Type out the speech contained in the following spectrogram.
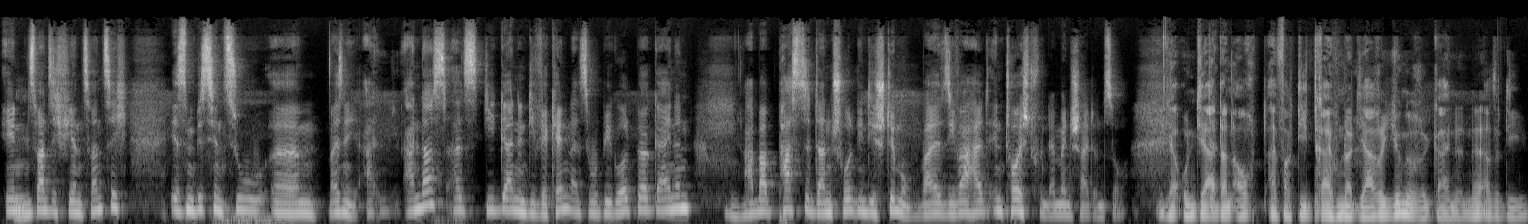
in mhm. 2024, ist ein bisschen zu, ähm, weiß nicht, anders als die Geinen, die wir kennen, als Whoopi Goldberg-Geinen, mhm. aber passte dann schon in die Stimmung, weil sie war halt enttäuscht von der Menschheit und so. Ja, und ja da, dann auch einfach die 300 Jahre jüngere Geinen, ne? Also die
